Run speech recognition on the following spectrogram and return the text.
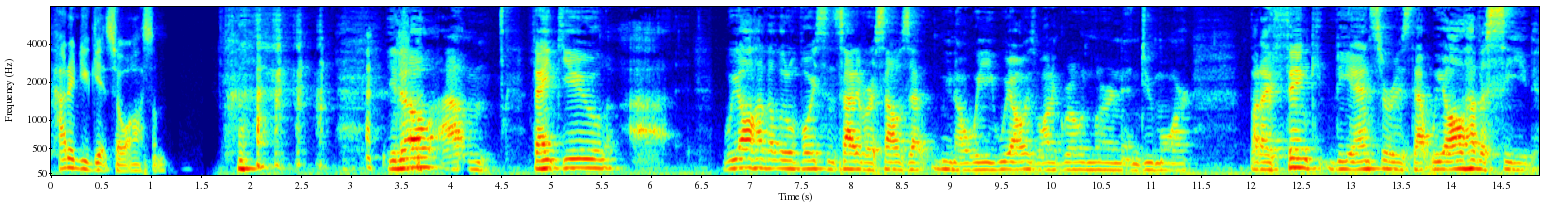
How did you get so awesome? you know, um, thank you. Uh, we all have that little voice inside of ourselves that you know we we always want to grow and learn and do more. But I think the answer is that we all have a seed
